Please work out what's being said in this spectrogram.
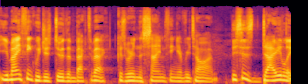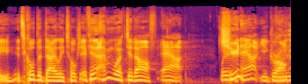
You may think we just do them back to back because we're in the same thing every time. This is daily. It's called the Daily Talk. Show. If you haven't worked it off out, We're- tune out, you gronk,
